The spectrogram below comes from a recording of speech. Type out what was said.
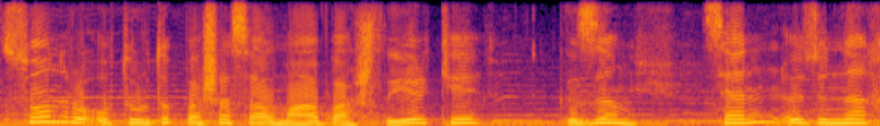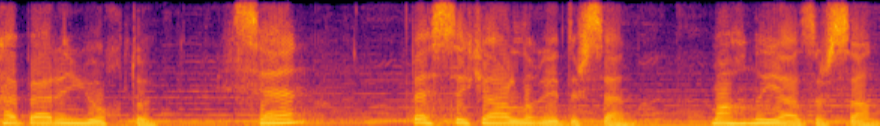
Sonra oturdu başa salmağa başlayır ki, qızım, sənin özündən xəbərin yoxdur. Sən bəstəkarlıq edirsən, mahnı yazırsan.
